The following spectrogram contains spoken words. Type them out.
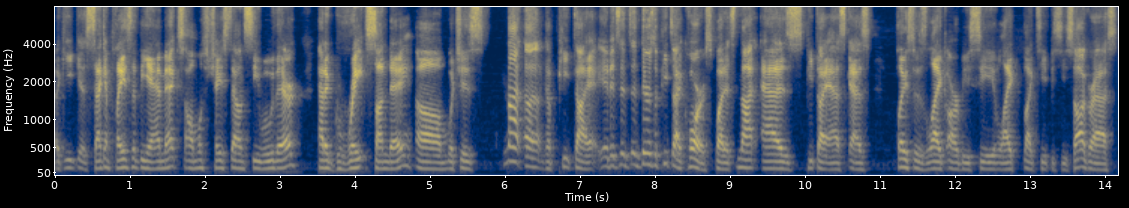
Like he second place at the Amex, almost chased down Siwoo there, had a great Sunday, um, which is not a, a Pete Dye. It is it's, there's a Pete Dye course, but it's not as Pete Dye esque as places like RBC, like like TPC Sawgrass.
